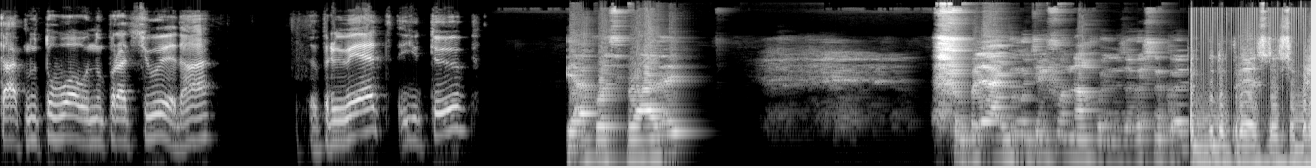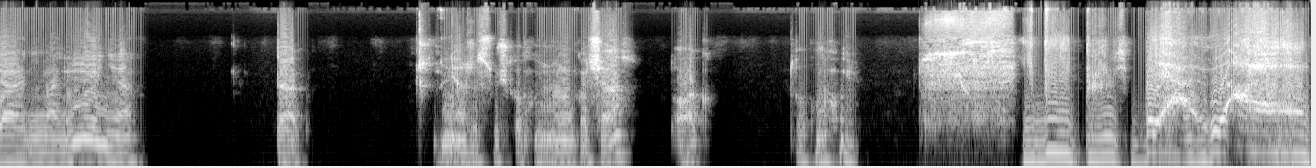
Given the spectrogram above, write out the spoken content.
Так, ну Вова, ну працює, да? Привет, YouTube. Як у справи? Що, бля, думаю, телефон нахуй не зависне, коли я так буду приветствоваться, бля, нормально. Ну и не. Так. Я же сучка. Ну-ка, сейчас. Так. Так, нахуй. Ебаный прыщ, бля.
